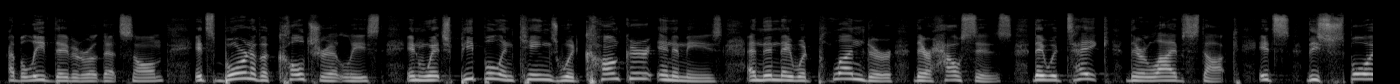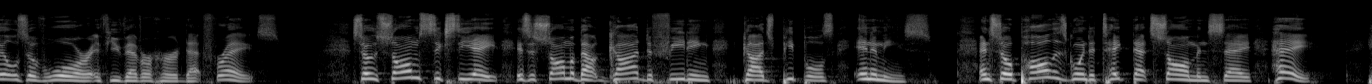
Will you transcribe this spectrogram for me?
I believe David wrote that psalm. It's born of a culture, at least, in which people and kings would conquer enemies and then they would plunder their houses. They would take their livestock. It's the spoils of war, if you've ever heard that phrase. So, Psalm 68 is a psalm about God defeating God's people's enemies. And so, Paul is going to take that psalm and say, hey,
